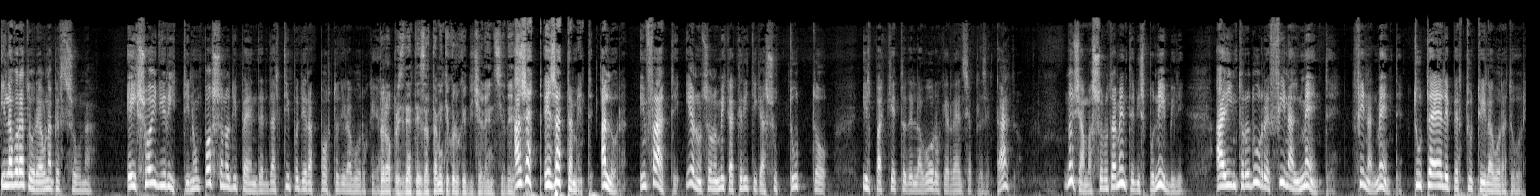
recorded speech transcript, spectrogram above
il lavoratore è una persona, e i suoi diritti non possono dipendere dal tipo di rapporto di lavoro che ha. Però, Presidente, è esattamente quello che dice Renzi adesso. Esat- esattamente. Allora, infatti, io non sono mica critica su tutto il pacchetto del lavoro che Renzi ha presentato. Noi siamo assolutamente disponibili a introdurre finalmente, finalmente, tutele per tutti i lavoratori.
